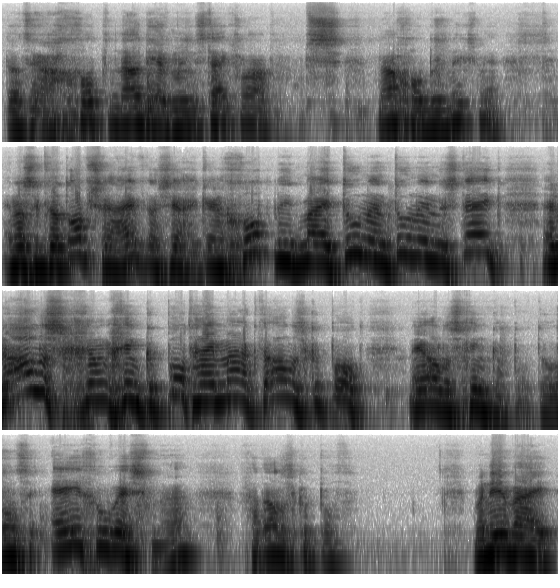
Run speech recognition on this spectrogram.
dat ah, God, nou die heeft me in de steek gelaten. nou, God doet niks meer. En als ik dat opschrijf, dan zeg ik, en God liet mij toen en toen in de steek. En alles ging kapot, hij maakte alles kapot. Nee, alles ging kapot. Door onze egoïsme gaat alles kapot. Wanneer wij,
